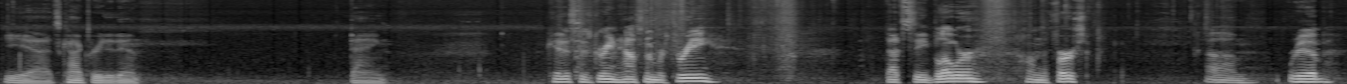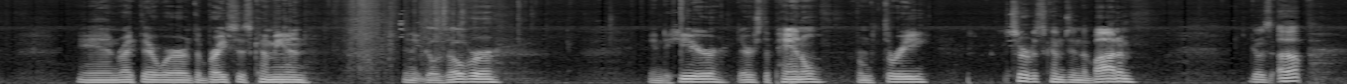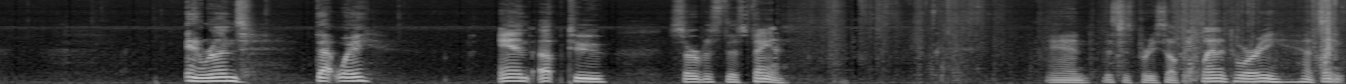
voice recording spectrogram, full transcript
Yeah, it's concreted in. Dang. Okay, this is greenhouse number three. That's the blower on the first um, rib. And right there where the braces come in, and it goes over into here. There's the panel from three service comes in the bottom, goes up, and runs that way and up to service this fan. And this is pretty self-explanatory, I think.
